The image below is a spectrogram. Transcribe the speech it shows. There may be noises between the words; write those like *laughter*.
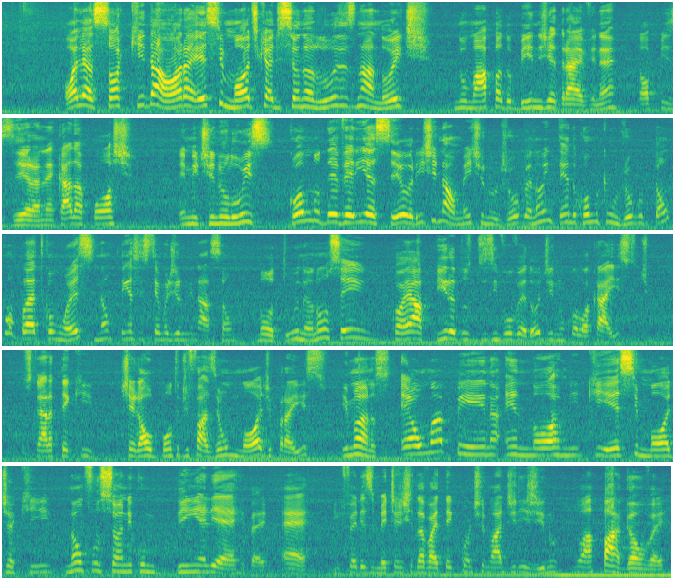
olha só que da hora esse mod que adiciona luzes na noite no mapa do BNG Drive, né? Topzera, né? Cada poste emitindo luz, como deveria ser originalmente no jogo. Eu não entendo como que um jogo tão completo como esse não tenha sistema de iluminação noturna. Eu não sei qual é a pira dos desenvolvedores de não colocar isso. Tipo, os caras ter que chegar ao ponto de fazer um mod pra isso. E, manos, é uma pena enorme que esse mod aqui não funcione com BinLR, velho. É, infelizmente a gente ainda vai ter que continuar dirigindo no apagão, velho.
